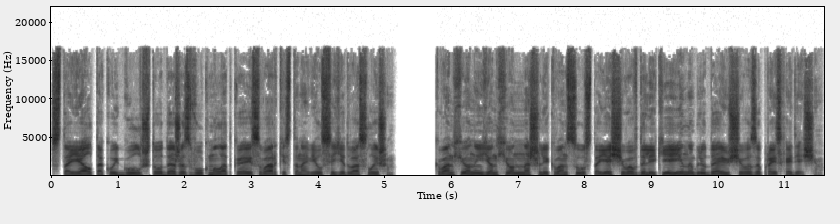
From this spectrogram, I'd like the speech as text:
Стоял такой гул, что даже звук молотка и сварки становился едва слышим. Кван Хён и Йон Хён нашли Кван Су, стоящего вдалеке и наблюдающего за происходящим.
